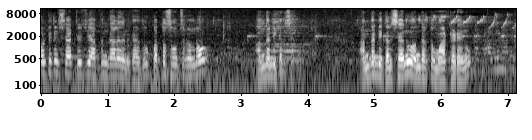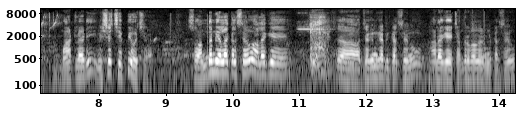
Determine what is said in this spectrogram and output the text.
పొలిటికల్ స్ట్రాటజీ అర్థం కాలేదని కాదు. కొత్త సంవత్సరంలో అందరినీ కలిశాను. అందరినీ కలిశాను అందరితో మాట్లాడాను. మాట్లాడి విషయం చెప్పి వచ్చా. సో అందరినీ ఎలా కలిశాను? అలాగే జగన్ గారిని కలిశాను అలాగే చంద్రబాబు గారిని కలిశాను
